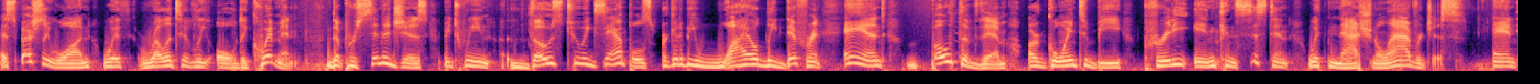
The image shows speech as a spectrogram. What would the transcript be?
especially one with relatively old equipment. The percentages between those two examples are going to be wildly different, and both of them are going to be pretty inconsistent with national averages. And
